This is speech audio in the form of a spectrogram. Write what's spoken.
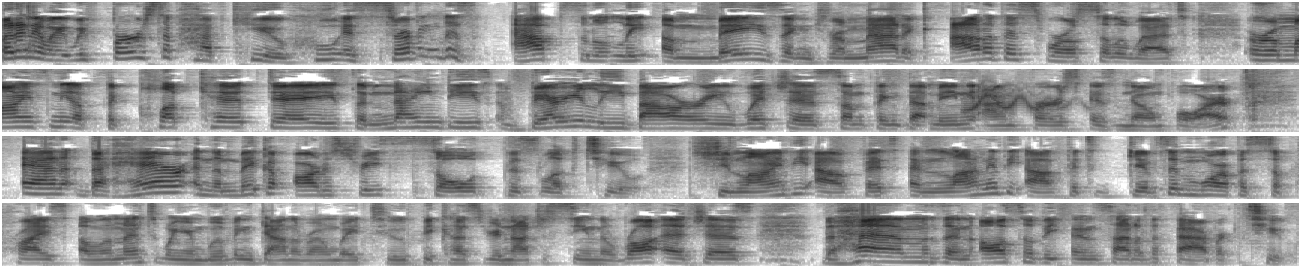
But anyway, we first up have Q, who is serving this absolutely amazing, dramatic, out of this world silhouette. It reminds me of the Club Kid days, the 90s, very Leigh Bowery, which is something that Mimi Imfurst is known for. And the hair and the makeup artistry sold this look too. She lined the outfits, and lining the outfits gives it more of a surprise element when you're moving down the runway too, because you're not just seeing the raw edges, the hems, and also the inside of the fabric too.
